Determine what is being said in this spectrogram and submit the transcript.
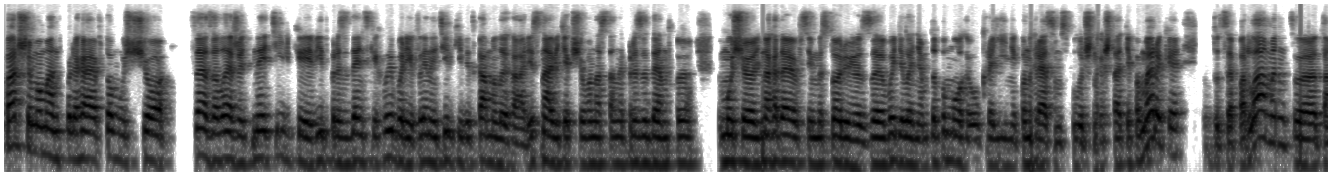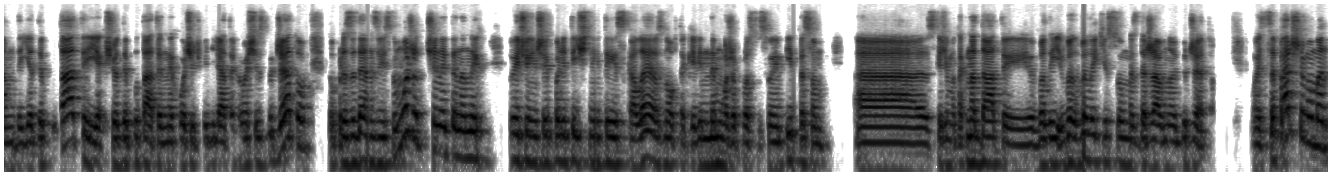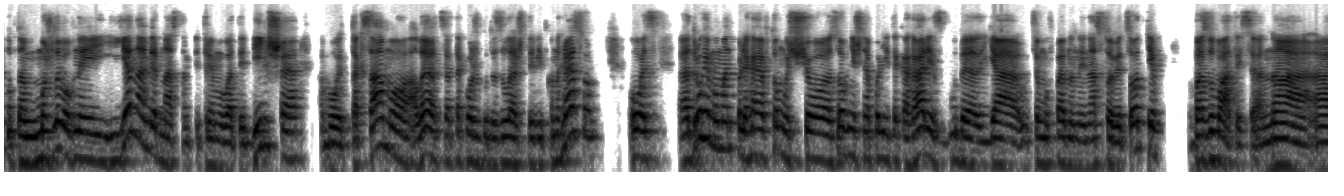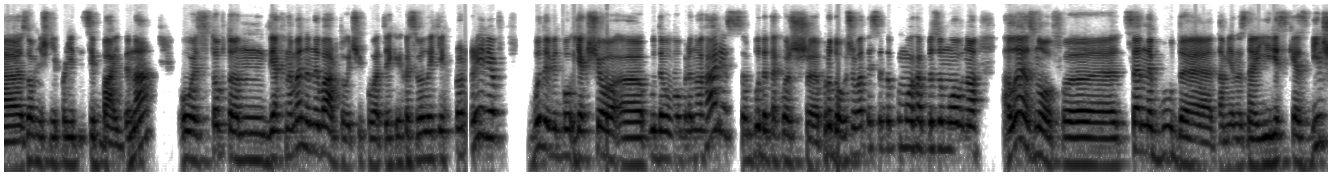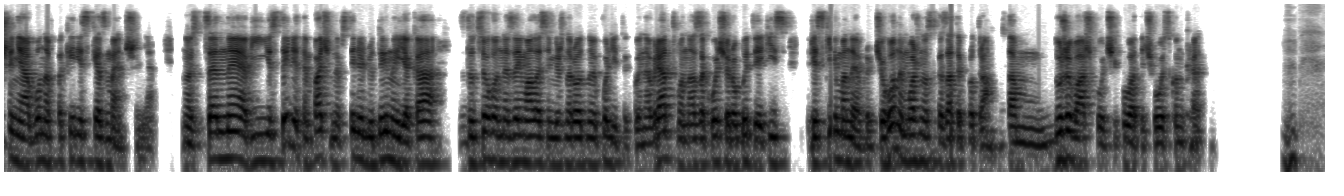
Перший момент полягає в тому, що це залежить не тільки від президентських виборів і не тільки від Камали Гарріс, навіть якщо вона стане президенткою, тому що нагадаю всім історію з виділенням допомоги Україні Конгресом Сполучених Штатів Америки, тобто це парламент, е, там де є депутати. Якщо депутати не хочуть виділяти гроші з бюджету, то президент, звісно, може чинити на них той чи інший політичний тиск, але знов таки він не може просто своїм підписом, е, скажімо так, надати вели, великі суми з державного бюджету. Ось це перший момент. Тобто, можливо, в неї є намір нас там підтримувати більше або так само, але це також буде залежати від конгресу. Ось Е, другий момент полягає в тому, що зовнішня політика Гарріс буде, я у цьому впевнений на 100%, базуватися на е, зовнішній політиці Байдена. Ось, тобто, як на мене, не варто очікувати якихось великих проривів. Буде відбу... якщо е, буде обрано Гарріс, буде також е, продовжуватися допомога безумовно, але знов е, це не буде там, я не знаю, її різке збільшення або навпаки різке зменшення. Ну, ось це не в її стилі, тим паче не в стилі людини, яка до цього не займалася міжнародною політикою. Навряд вона захоче робити якісь різкі маневри, чого не можна сказати про Трампа. Там дуже важко очікувати чогось конкретного.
